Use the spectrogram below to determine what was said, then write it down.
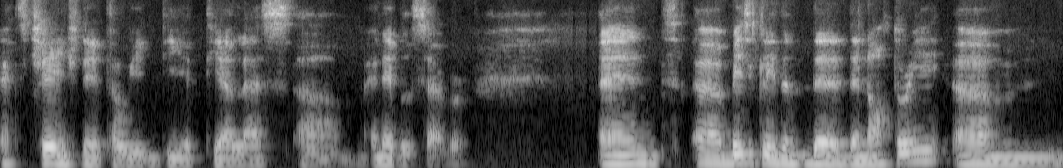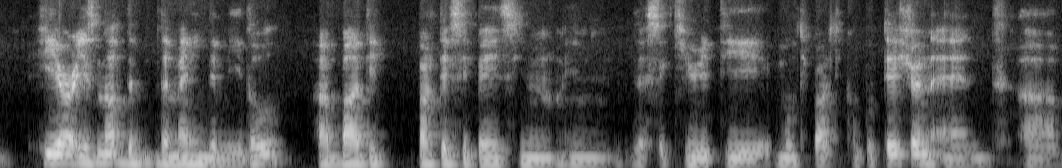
exchange data with the TLS um, enabled server. And uh, basically the, the, the notary um, here is not the, the man in the middle, uh, but it participates in, in the security multi-party computation and um,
